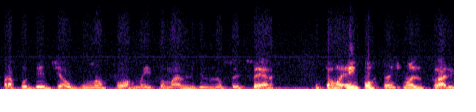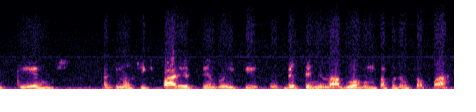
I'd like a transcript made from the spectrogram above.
para poder, de alguma forma, aí, tomar as medidas na sua esfera. Então, é importante nós esclarecermos para que não fique parecendo aí que o determinado órgão não está fazendo sua parte.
